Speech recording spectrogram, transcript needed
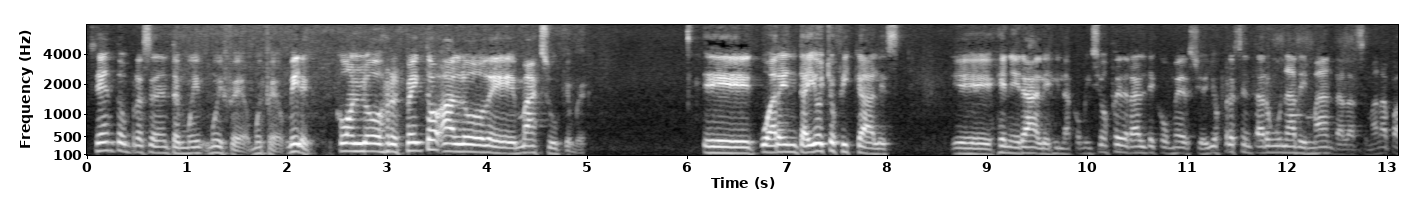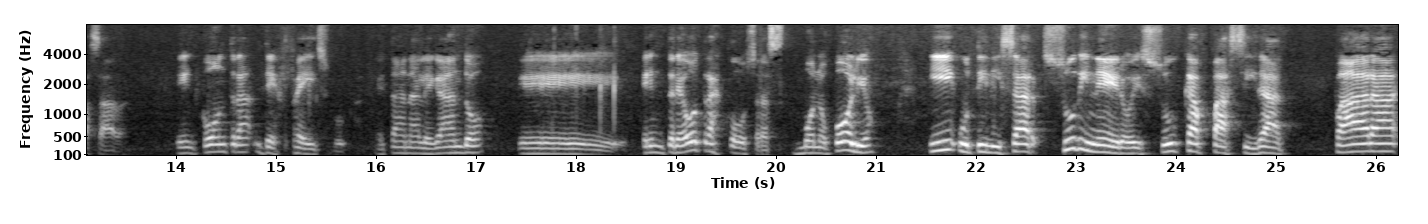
Siento un precedente muy, muy feo, muy feo. Miren, con lo respecto a lo de Max Zuckerberg, 48 eh, fiscales eh, generales y la Comisión Federal de Comercio, ellos presentaron una demanda la semana pasada en contra de Facebook. Están alegando, eh, entre otras cosas, monopolio y utilizar su dinero y su capacidad para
